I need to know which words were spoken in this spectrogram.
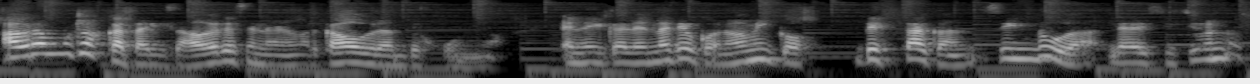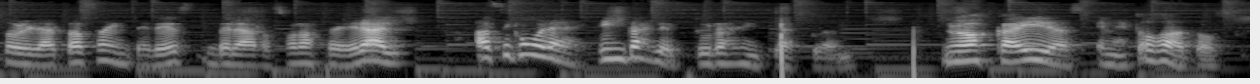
Habrá muchos catalizadores en el mercado durante junio. En el calendario económico destacan, sin duda, la decisión sobre la tasa de interés de la Reserva Federal, así como las distintas lecturas de inflación. Nuevas caídas en estos datos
